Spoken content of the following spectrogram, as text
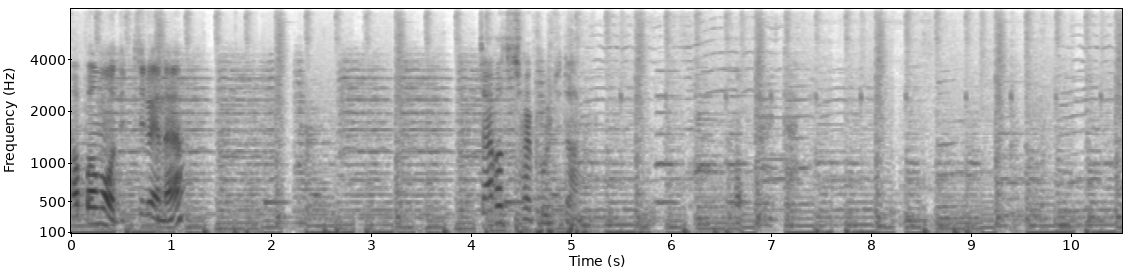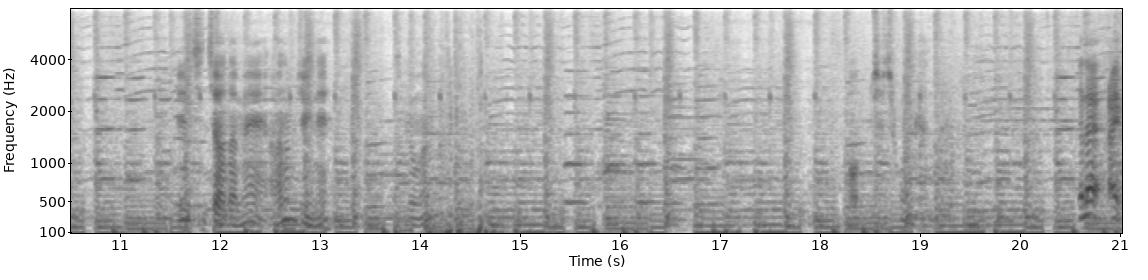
아빠 엄마 어디 있지 레나야? 작아서 잘 보이지도 않아. 어 저기 있다 얘 진짜 아담해. 안 움직이네 지금은. 어 최초 공개한다 레나 아니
